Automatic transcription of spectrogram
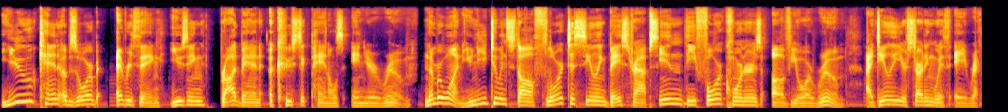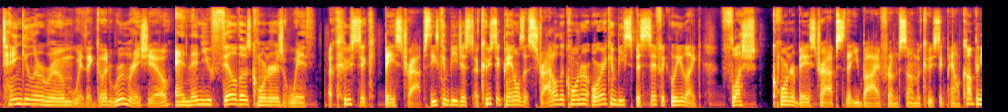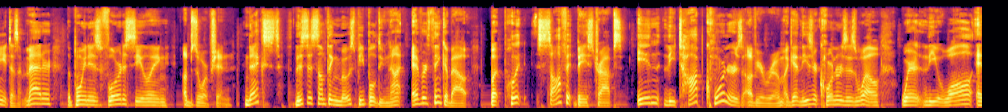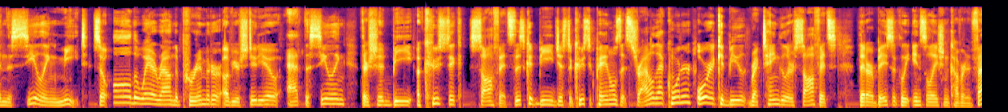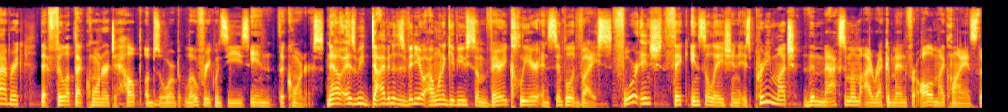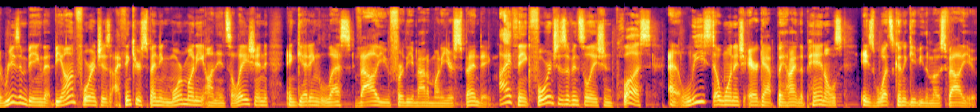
You can absorb everything using broadband acoustic panels in your room. Number one, you need to install floor to ceiling bass traps in the four corners of your room. Ideally, you're starting with a rectangular room with a good room ratio, and then you fill those corners with acoustic bass traps. These can be just acoustic panels that straddle the corner, or it can be specifically like flush corner bass traps that you buy from some acoustic panel company. It doesn't matter. The point is floor to ceiling absorption. Next, this is something most people do not ever think about, but put soffit bass traps in the top corners of your room. Again, these are corners as well where the wall and the ceiling meet. So all the way around the perimeter of your studio at the ceiling, there should be acoustic soffits. This could be just acoustic panels that straddle that corner, or it could be rectangular soffits that are basically insulation covered in fabric that fill up that corner to help absorb low frequencies in the corners. Now, as we dive into this video, I want to give you some very clear and simple advice. Four inch thick insulation is pretty much the maximum I recommend for all of my clients. The reason being that beyond four inches, I think you're spending more money on insulation and getting less value for the amount of money you're spending. I think four inches of insulation plus at least a one inch air gap behind the panels is what's going to give you the most value.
